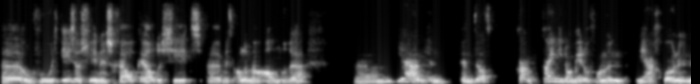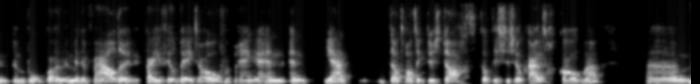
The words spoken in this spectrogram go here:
Uh, hoe het is als je in een schuilkelder zit uh, met allemaal anderen. Um, ja, en, en dat kan, kan je door middel van een, ja, gewoon een, een boek met een verhaal, kan je veel beter overbrengen. En, en ja, dat wat ik dus dacht, dat is dus ook uitgekomen. Ehm,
